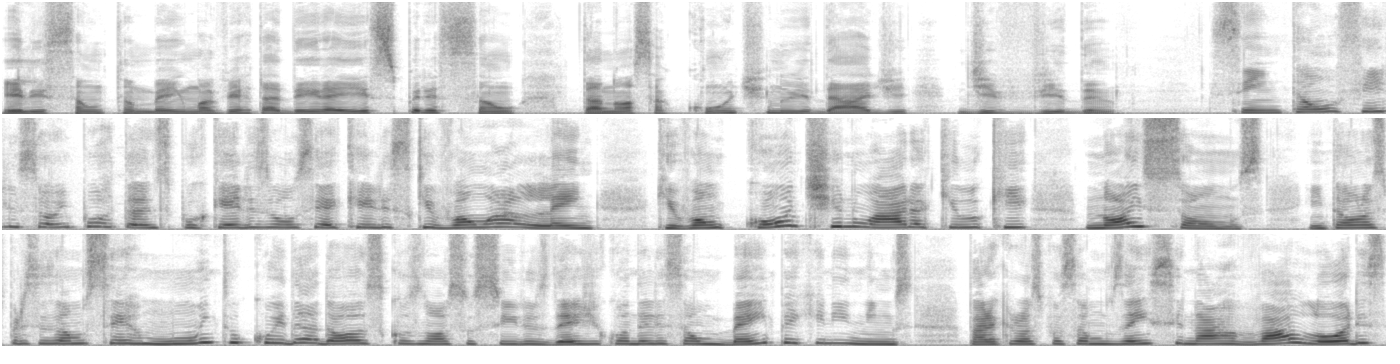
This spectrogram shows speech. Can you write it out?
eles são também uma verdadeira expressão da nossa continuidade de vida. Sim, então os filhos são importantes porque eles vão ser aqueles que vão além, que vão continuar aquilo que nós somos. Então nós precisamos ser muito cuidadosos com os nossos filhos desde quando eles são bem pequenininhos, para que nós possamos ensinar valores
